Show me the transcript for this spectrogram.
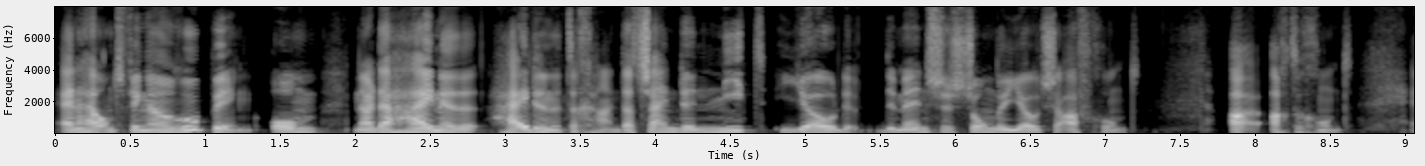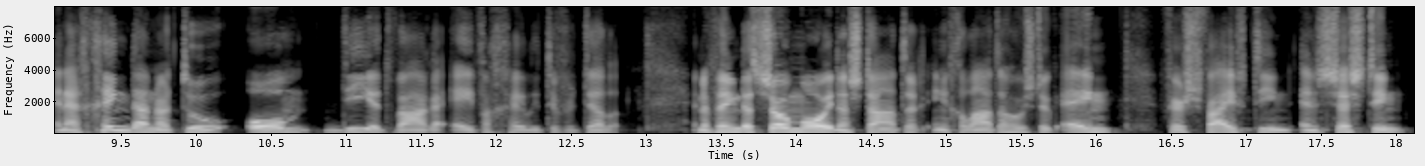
En hij ontving een roeping om naar de heidenen te gaan. Dat zijn de niet-Joden, de mensen zonder Joodse achtergrond. En hij ging daar naartoe om die het ware evangelie te vertellen. En dan vind ik dat zo mooi. Dan staat er in Galaten hoofdstuk 1, vers 15 en 16,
